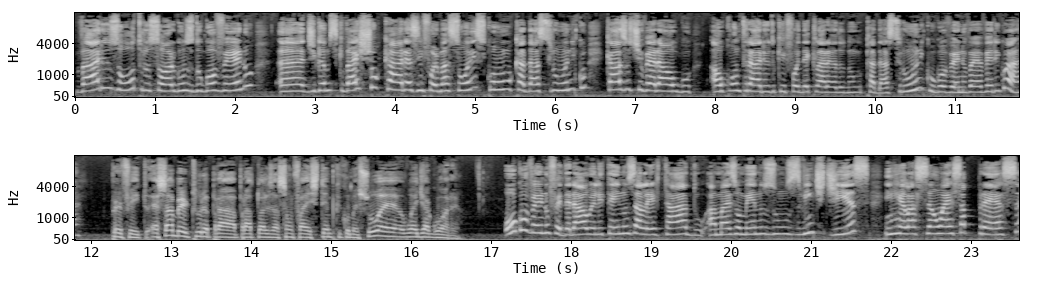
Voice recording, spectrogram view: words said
vários outros órgãos do governo, uh, digamos que vai chocar as informações com o cadastro único. Caso tiver algo ao contrário do que foi declarado no cadastro único, o governo vai averiguar. Perfeito. Essa abertura para atualização faz tempo que começou é, ou é de agora? O governo federal ele tem nos alertado há mais ou menos uns 20 dias em relação a essa pressa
